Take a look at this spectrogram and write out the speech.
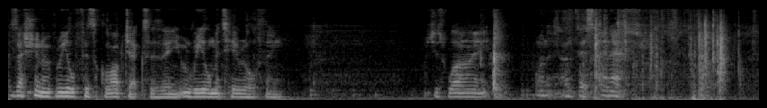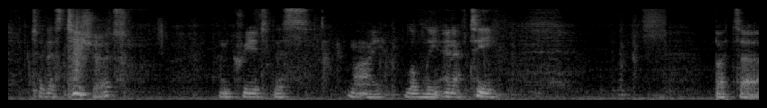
possession of real physical objects is a real material thing. Which is why when I add this NF to this t-shirt and create this my lovely NFT but uh,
